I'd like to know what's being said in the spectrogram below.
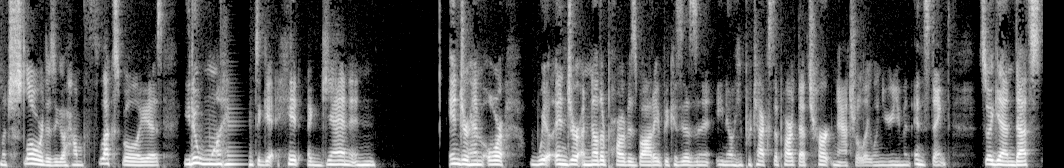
much slower does he go? How flexible he is? You don't want him to get hit again and injure him or will injure another part of his body because he doesn't, you know, he protects the part that's hurt naturally when you're human instinct. So again, that's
